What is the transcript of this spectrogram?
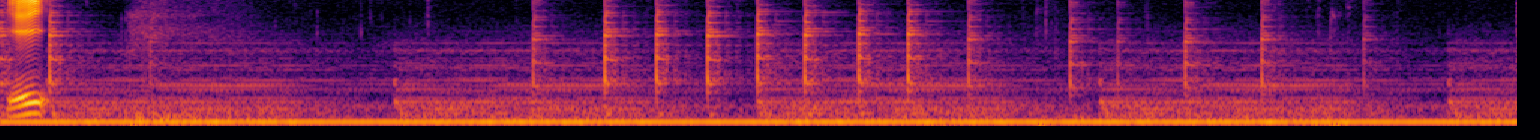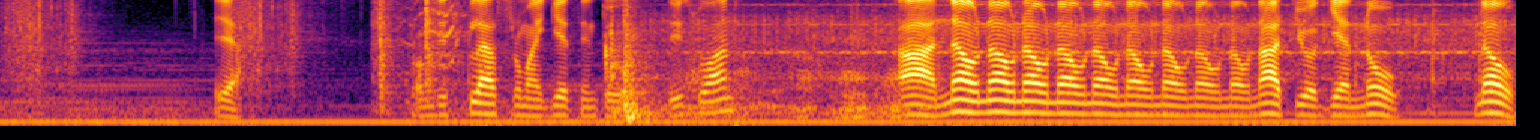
Okay. Yeah. From this classroom I get into this one. Ah, no, no, no, no, no, no, no, no, no, not you again. No. No,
